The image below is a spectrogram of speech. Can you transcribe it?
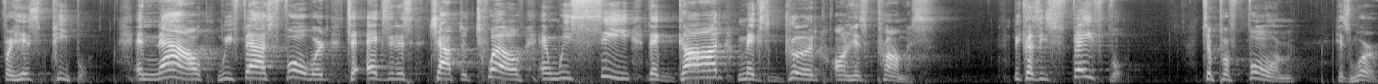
for his people. And now we fast forward to Exodus chapter 12, and we see that God makes good on his promise because he's faithful to perform his word.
